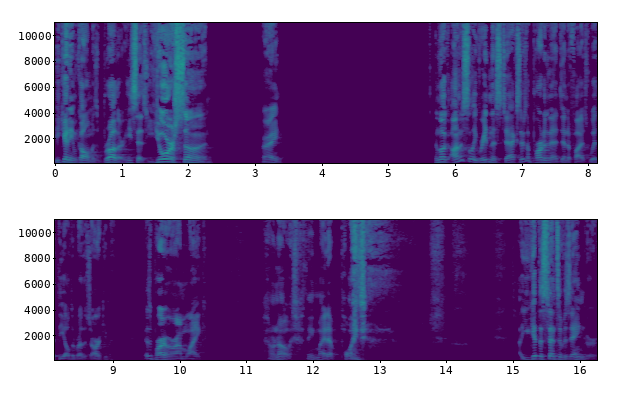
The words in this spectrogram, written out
He can't even call him his brother. He says, Your son. Right? And look, honestly, reading this text, there's a part of it that identifies with the elder brother's argument. There's a part where I'm like, I don't know, I think he might have a point. you get the sense of his anger,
